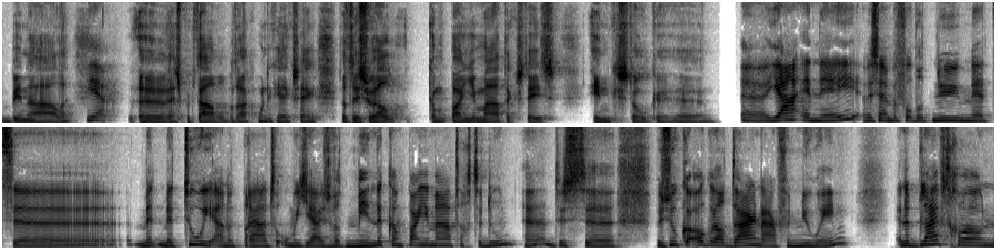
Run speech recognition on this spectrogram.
binnenhalen. Ja. Uh, respectabel bedrag, moet ik eerlijk zeggen. Dat is wel campagnematig steeds ingestoken. Uh. Uh, ja en nee. We zijn bijvoorbeeld nu met, uh, met, met TUI aan het praten om het juist wat minder campagnematig te doen. Hè? Dus uh, we zoeken ook wel daarnaar vernieuwing. En het blijft gewoon,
